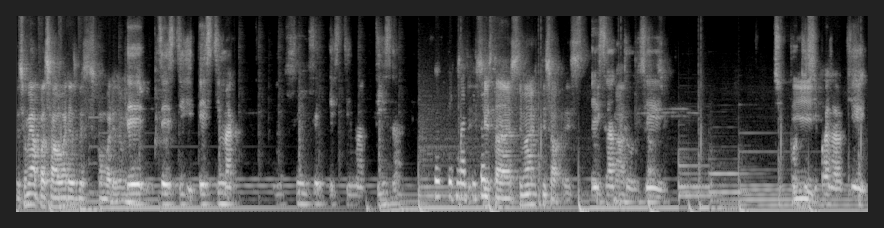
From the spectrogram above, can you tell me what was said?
eso me ha pasado varias veces con varios amigos. Se, se esti- estima, ¿cómo se dice? estigmatiza. Se estigmatiza. Sí, está estigmatizado. es- Exacto, estigmatizado, sí. Porque Y- sí pasa que,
